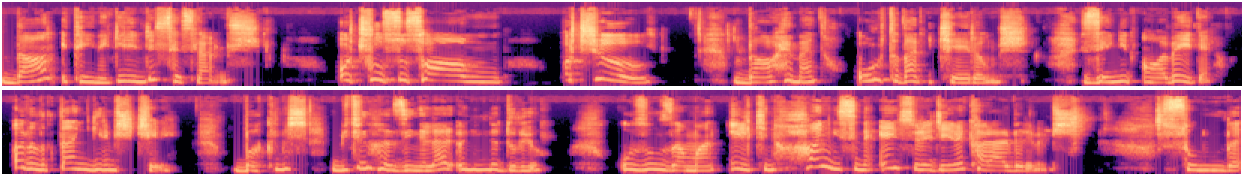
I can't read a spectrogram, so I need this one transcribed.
Dağın eteğine gelince seslenmiş. Açıl susam, açıl. Dağ hemen ortadan ikiye ayrılmış. Zengin ağabey de aralıktan girmiş içeri. Bakmış bütün hazineler önünde duruyor. Uzun zaman ilkin hangisine el süreceğine karar verememiş. Sonunda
